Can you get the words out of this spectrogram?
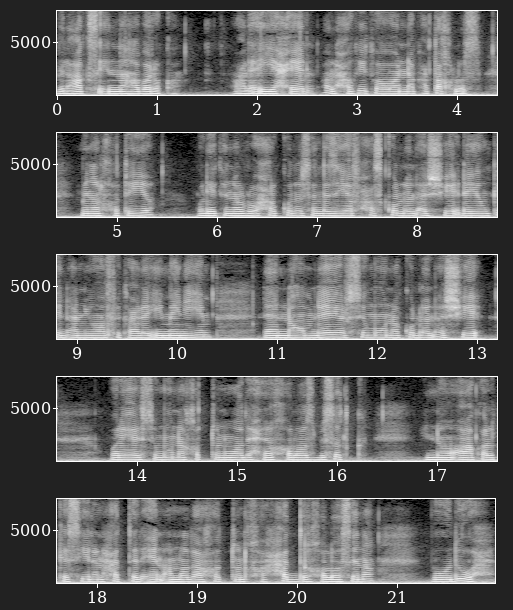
بالعكس إنها بركة. وعلى أي حال الحقيقة هو أنك تخلص من الخطية ولكن الروح القدس الذي يفحص كل الأشياء لا يمكن أن يوافق على إيمانهم لأنهم لا يرسمون كل الأشياء ولا يرسمون خط واضح للخلاص بصدق. إنه أعقل كثيرا حتى الآن أن نضع خط حد لخلاصنا بوضوح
